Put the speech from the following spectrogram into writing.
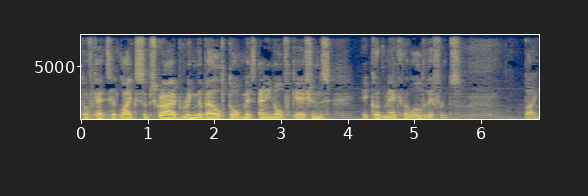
Don't forget to hit like, subscribe, ring the bell. Don't miss any notifications. It could make the world a difference. Bye.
